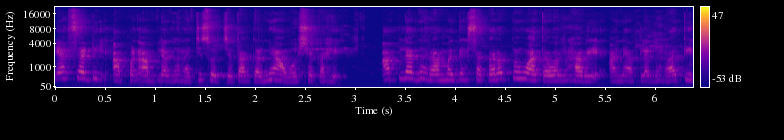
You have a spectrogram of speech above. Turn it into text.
यासाठी आपण आपल्या घराची स्वच्छता करणे आवश्यक आहे. आपल्या घरामध्ये सकारात्मक वातावरण राहावे आणि आपल्या घरातील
